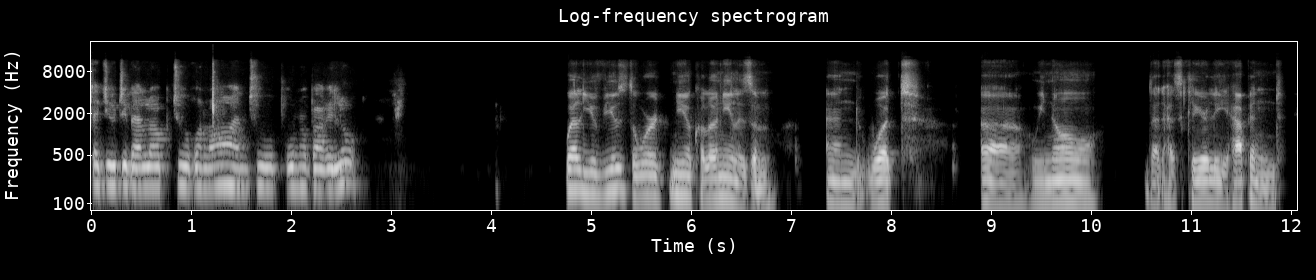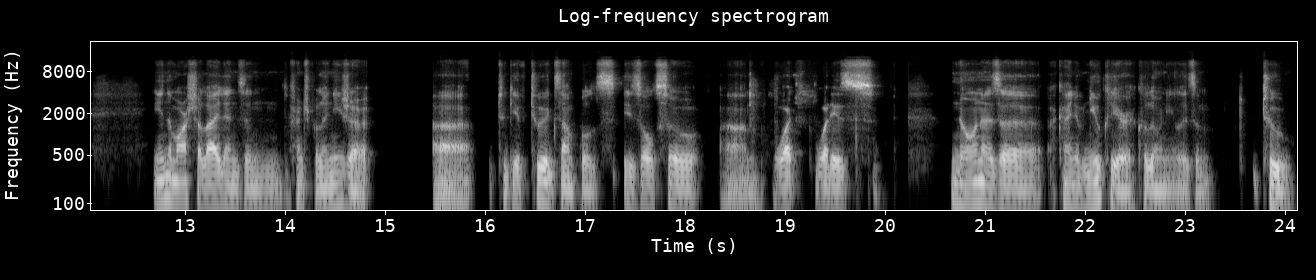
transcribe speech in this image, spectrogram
that you developed to Roland and to Bruno Barillot. Well, you've used the word neocolonialism, and what uh, we know that has clearly happened in the Marshall Islands and French Polynesia, uh, to give two examples, is also um, what what is known as a, a kind of nuclear colonialism, too.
